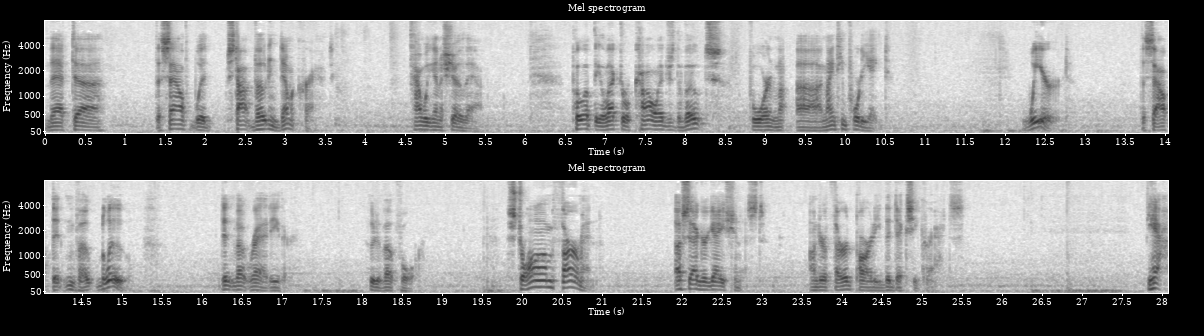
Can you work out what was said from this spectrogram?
that uh, the South would stop voting Democrat. How are we going to show that? Pull up the Electoral College, the votes for uh, 1948. Weird. The South didn't vote blue, didn't vote red either who to vote for. Strom Thurmond, a segregationist, under a third party, the Dixiecrats. Yeah,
